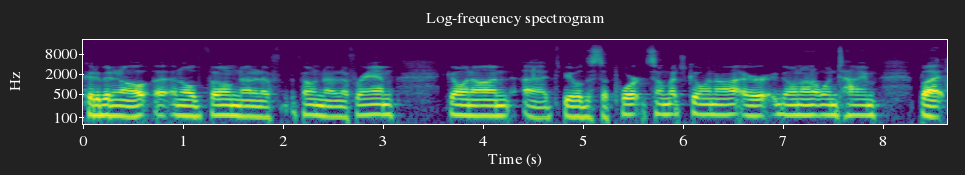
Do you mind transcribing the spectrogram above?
Could have been an, all, uh, an old phone, not enough phone, not enough RAM going on uh, to be able to support so much going on or going on at one time. But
